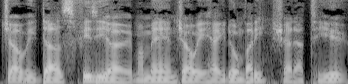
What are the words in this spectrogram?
Joey Does Physio. My man, Joey, how you doing, buddy? Shout out to you.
